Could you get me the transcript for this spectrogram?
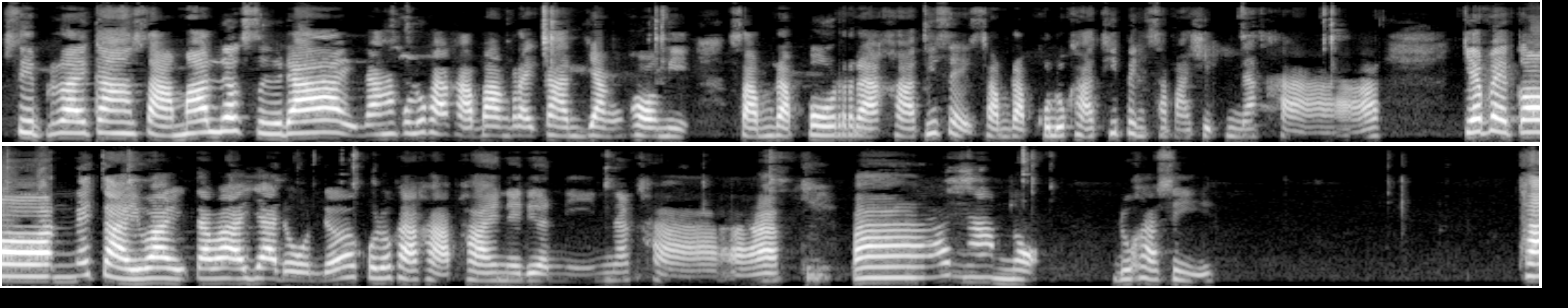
10 รายการสามารถเลือกซื้อได้นะคะคุณลูกค้าขาบางรายการยังพอมีสำหรับโปรราคาพิเศษสำหรับคุณลูกค้าที่เป็นสมาชิกนะคะเก็บไปก่อนในใจไว้แต่ว่าอย่าโดนเด้อคุณลูกค้าขาภายในเดือนนี้นะคะป้างามเนาะดูค่ะสี ถ้า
